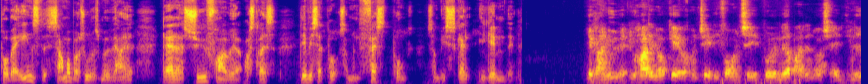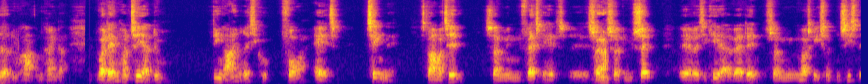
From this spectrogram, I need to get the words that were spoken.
På hver eneste samarbejdsudvalgsmøde, vi har her, der er der sygefravær og stress. Det er vi sat på som en fast punkt, som vi skal igennem det. Jeg kan regne ud, at du har den opgave at håndtere det i forhold til både medarbejderne og også alle de ledere, du har omkring dig. Hvordan håndterer du din egen risiko for, at tingene strammer til som en flaskehals, øh, sådan ja. så du selv øh, risikerer at være den, som måske som den sidste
